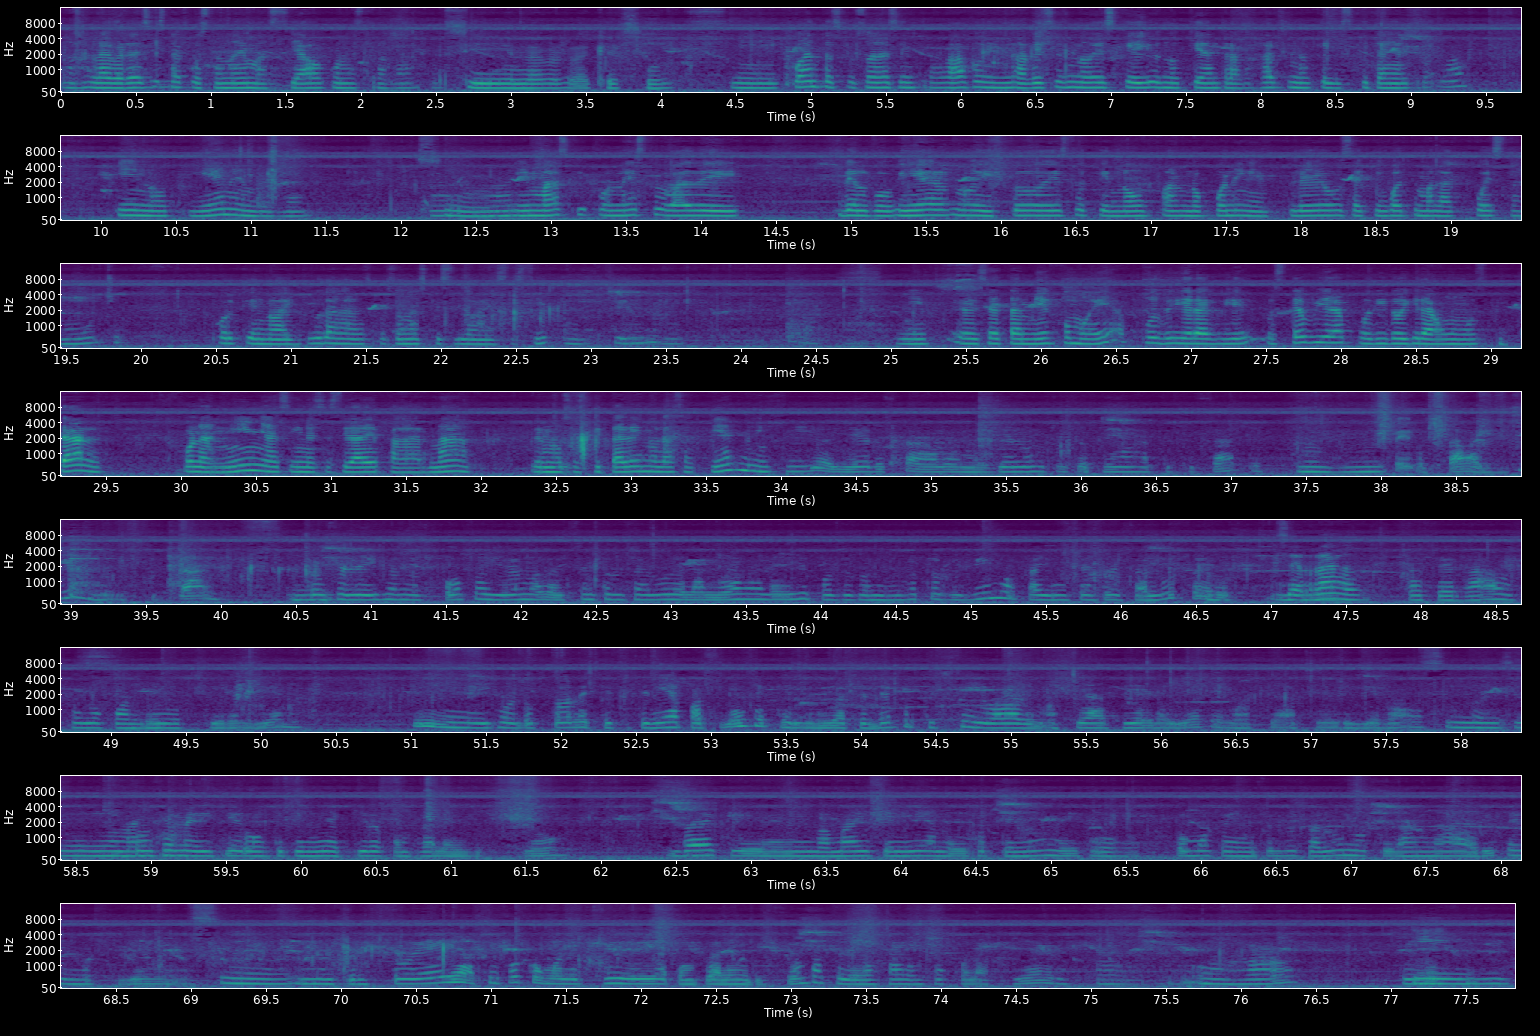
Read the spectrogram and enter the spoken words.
Ajá, la verdad sí está costando demasiado con los trabajos. Sí, la verdad que sí. Y cuántas personas sin trabajo y a veces no es que ellos no quieran trabajar, sino que les quitan el trabajo y no tienen, ¿verdad? Ajá, Y más que con esto va de del gobierno y todo eso que no, no ponen empleos, aquí en Guatemala cuesta mucho porque no ayudan a las personas que sí lo necesitan. Y, o sea, también como ella pudiera, usted hubiera podido ir a un hospital con la niña sin necesidad de pagar nada, pero en los hospitales no las atienden. Sí, ayer estábamos bien, nosotros que fuimos a Tequisate, Ujú. pero estaba lleno el hospital. Entonces le dije a mi esposo, llevemos al centro de salud de la nueva, le dije, porque donde nosotros vivimos hay un centro de salud, pero no- Cerrado. está cerrado, solo cuando ellos quieren vienen. Y me dijo el doctor que si tenía paciencia que le iba a atender porque se llevaba demasiada fiebre ayer, demasiada fiebre llevaba. Sí. Entonces me dijeron que tenía que ir a comprar la inyección. Vaya que mi mamá ahí tenía, me dijo que no, me dijo, tomas en el centro de salud, no te dan nada ahorita y no tienen. Sí, Y me prestó ella, así fue como le pude ir a comprar la inyección para que le bajara un poco la fiebre. Ajá. Sí. sí,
